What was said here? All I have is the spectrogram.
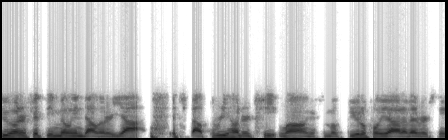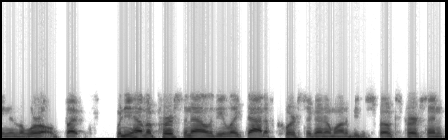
$250 million yacht. It's about 300 feet long. It's the most beautiful yacht I've ever seen in the world. But when you have a personality like that, of course they're going to want to be the spokesperson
